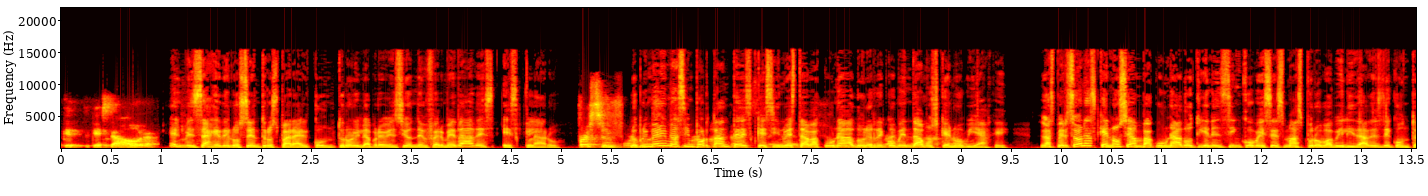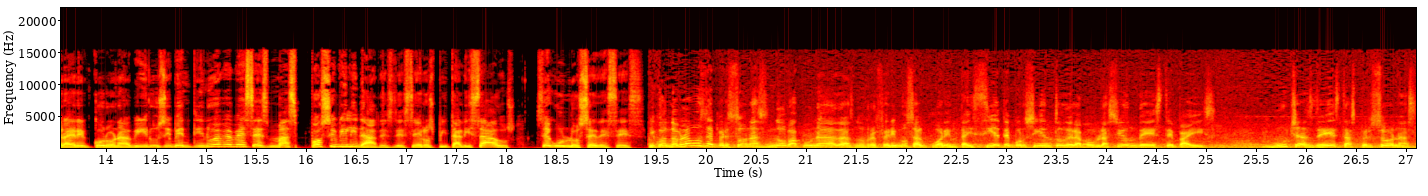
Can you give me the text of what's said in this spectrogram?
que, que, está ahora. El mensaje de los Centros para el Control y la Prevención de Enfermedades es claro. Lo primero y más importante es que si no está vacunado, le recomendamos que no viaje. Las personas que no se han vacunado tienen cinco veces más probabilidades de contraer el coronavirus y 29 veces más posibilidades de ser hospitalizados, según los CDCs. Y cuando hablamos de personas no vacunadas, nos referimos al 47% de la población de este país. Y muchas de estas personas,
